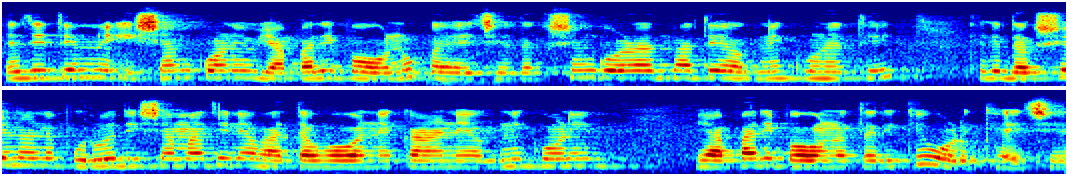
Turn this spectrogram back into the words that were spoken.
તેથી તેમને ઈશાન કોણે વ્યાપારી પવનો કહે છે. દક્ષિણ ગોળાર્ધમાં તે અગ્નિ ખૂણેથી એટલે કે દક્ષિણ અને પૂર્વ દિશામાંથીને વાતા કારણે અગ્નિકોણી વ્યાપારી પવનો તરીકે ઓળખાય છે.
